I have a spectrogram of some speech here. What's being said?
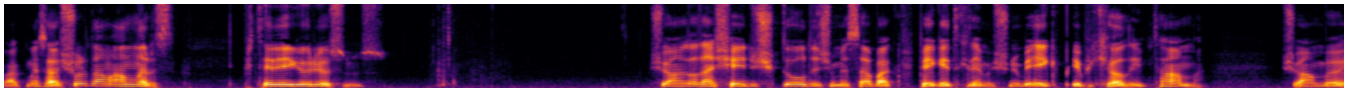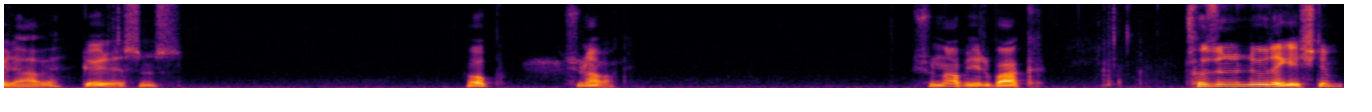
Bak mesela şuradan anlarız. Pitereyi görüyorsunuz. Şu an zaten şey düşükte olduğu için mesela bak pek etkilemiyor. Şunu bir epike alayım tamam mı? Şu an böyle abi. Görüyorsunuz. Hop. Şuna bak. Şuna bir bak. Çözünürlüğü de geçtim.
